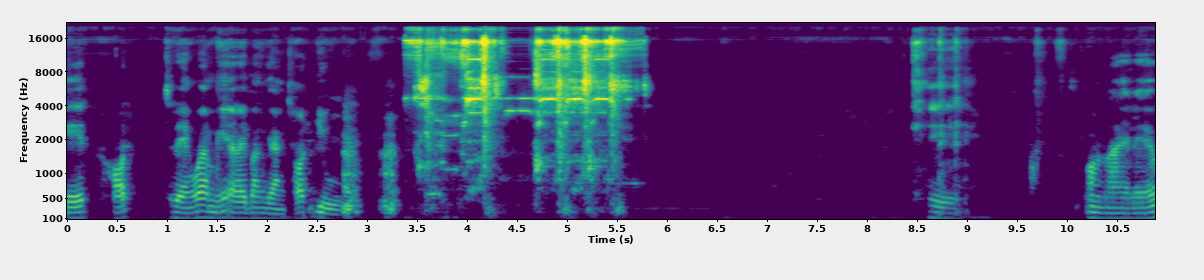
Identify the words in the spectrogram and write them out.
เฮดฮอตแสดงว่ามีอะไรบางอย่างช็อตอยู่ โอเค ออนไลน์แล้ว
